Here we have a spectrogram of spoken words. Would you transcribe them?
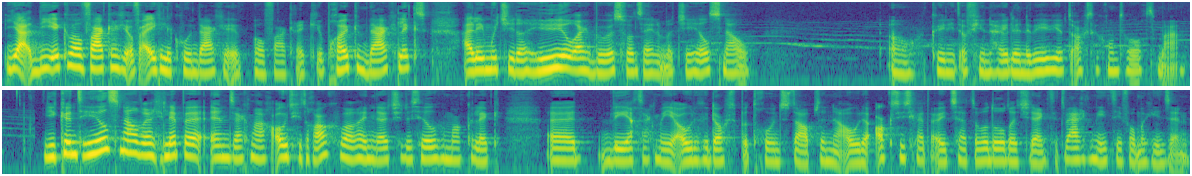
ja, die ik wel vaker, of eigenlijk gewoon dagen, wel vaker, ik gebruik hem dagelijks. Alleen moet je er heel erg bewust van zijn, omdat je heel snel Oh, ik weet niet of je een huilende baby op de achtergrond hoort, maar je kunt heel snel weer glippen in zeg maar oud gedrag, waarin dat je dus heel gemakkelijk uh, weer zeg maar je oude gedachtepatroon stapt en de oude acties gaat uitzetten, waardoor dat je denkt het werkt niet, het heeft allemaal geen zin.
